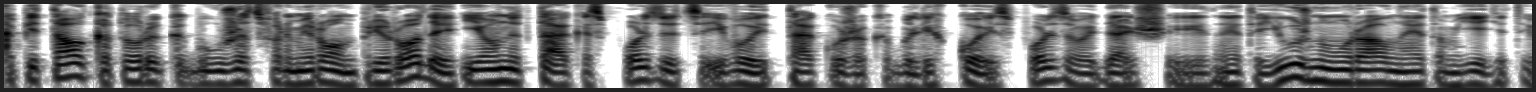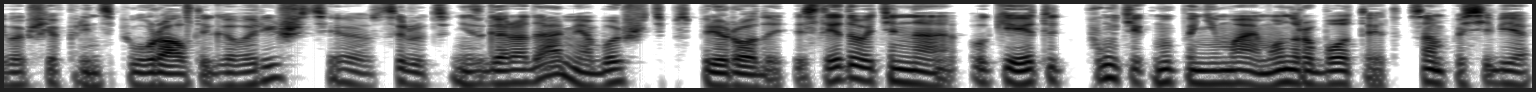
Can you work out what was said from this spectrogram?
капитал, который как бы уже сформирован природой, и он и так используется, его и так уже как бы легко использовать дальше. И на это Южный Урал на этом едет, и вообще, в принципе, Урал, ты говоришь, все ассоциируются не с городами, а больше типа с природой. И, следовательно, окей, этот пунктик мы понимаем, он работает сам по себе.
